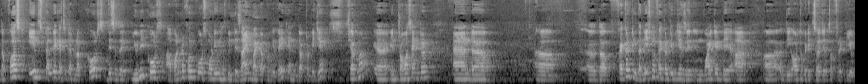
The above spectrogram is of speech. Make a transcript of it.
the first AIIMS pelvic acetabulum course, this is a unique course, a wonderful course module has been designed by Dr. Vivek and Dr. Vijay Sharma uh, in Trauma Center. And the faculty, the national faculty which has been invited, they are uh, the orthopedic surgeons of repute.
